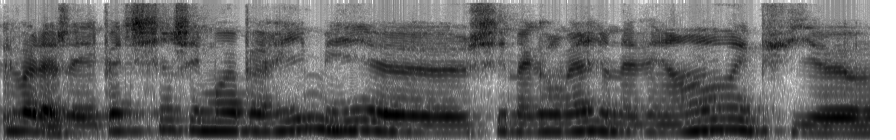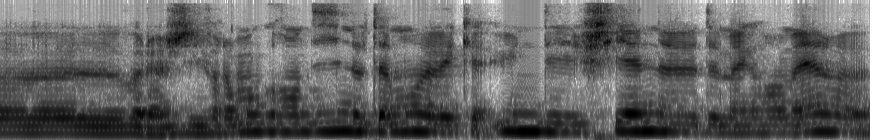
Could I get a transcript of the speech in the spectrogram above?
Voilà, j'avais pas de chien chez moi à Paris, mais euh, chez ma grand-mère, il y en avait un. Et puis euh, voilà, j'ai vraiment grandi notamment avec une des chiennes de ma grand-mère, euh,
